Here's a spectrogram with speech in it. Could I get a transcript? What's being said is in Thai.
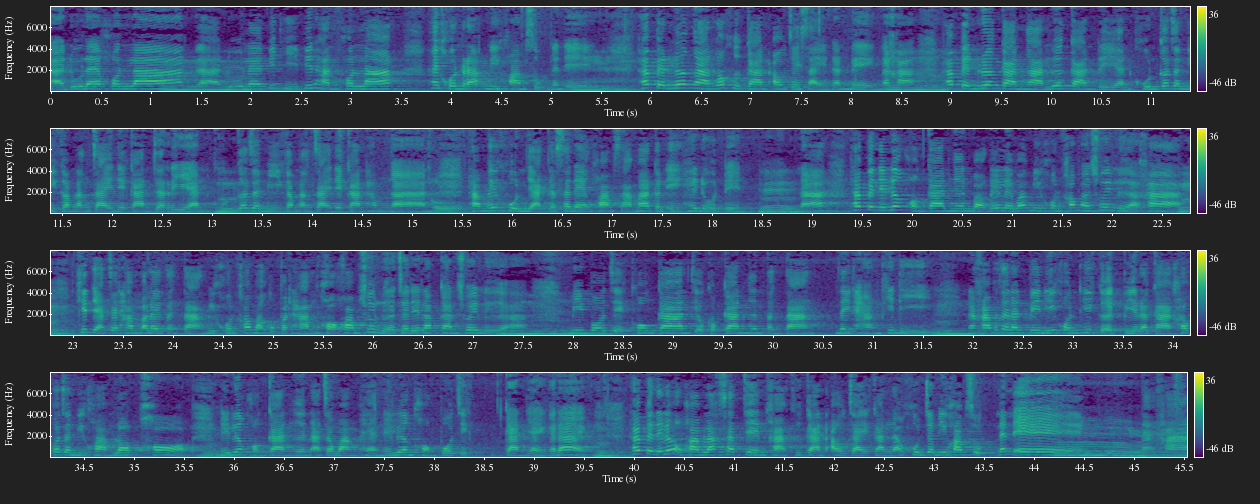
อ่าดูแลคนรักอ่าดูแลพิถีพิถันคนรักให้คนรักมีความสุขนั่นเองอืมถ้าเป็นเรื่องงานก็คือการเอาใจใส่นั่นเองนะคะอืมถ้าเป็นเรื่องการงานเรื่องการเรียน คุณก็จะมีกำลังใจในการจะเรียน คุณอืมก็จะมีกำลังใจในการทำงานโอ้ทำให้คุณอยากจะแสดงความสามารถตนเองให้โดดเด่นอืมนะถ้าเป็นในเรื่องของการเงินบอกได้เลยว่ามีคนเข้ามาช่วยเหลือค่ะอืมคิดอยากจะทำอะไรต่างๆ มีคนเข้ามาอุปถัมภ์ขอความช่วยเหลือจะได้รับการช่วยเหลืออมมีโปรเจกต์โครงการเกี่ยวกับการเงินต่างๆ ในทางที่ดีอืมนะคะเพราะฉะนั้นปีนี้คนที่เกิดปีรากาเขาก็จะมีความรอบคอบอืมในเรื่องของการเงินอาจจะวางแผนในเรื่องของโปรเจกต์การใหญ่ก็ได้อืมถ้าเป็นในเรื่องของความรักชัดเจนค่ะ คือการเอาใจกันแล้วคุณจะมีความสุขนั่นเองอืมนะคะ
